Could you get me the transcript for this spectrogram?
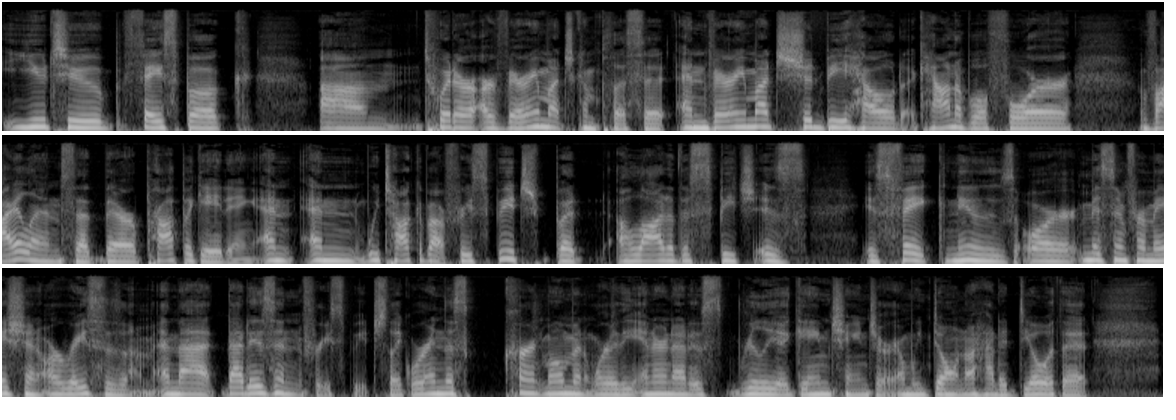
Youtube facebook um, twitter are very much complicit and very much should be held accountable for violence that they're propagating. And and we talk about free speech but a lot of the speech is is fake news or misinformation or racism. And that that isn't free speech. Like we're in this current moment where the internet is really a game changer and we don't know how to deal with it.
